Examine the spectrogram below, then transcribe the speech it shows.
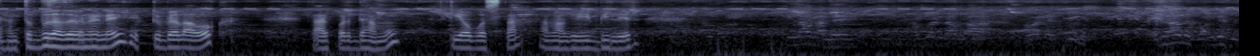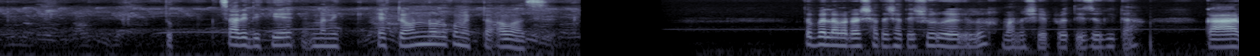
এখন তো বোঝা যাবে না নেই, একটু বেলা হোক, তারপর দেখামু কি অবস্থা আমাদের এই বিলের তো চারিদিকে মানে একটা অন্যরকম একটা আওয়াজ। তো বেলা বাড়ার সাথে সাথে শুরু হয়ে গেল মানুষের প্রতিযোগিতা। কার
